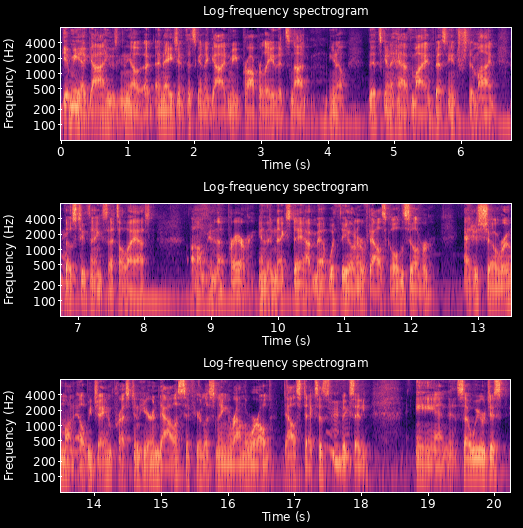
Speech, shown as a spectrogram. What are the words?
give me a guy who's you know a, an agent that's going to guide me properly that's not you know that's going to have my best interest in mind right. those two things that's all i asked um, in that prayer and the next day i met with the owner of dallas gold and silver at his showroom on lbj and preston here in dallas if you're listening around the world dallas texas mm-hmm. big city and so we were just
